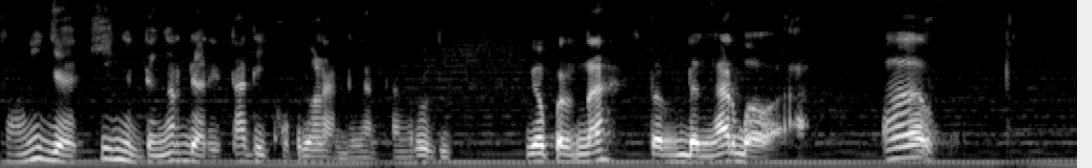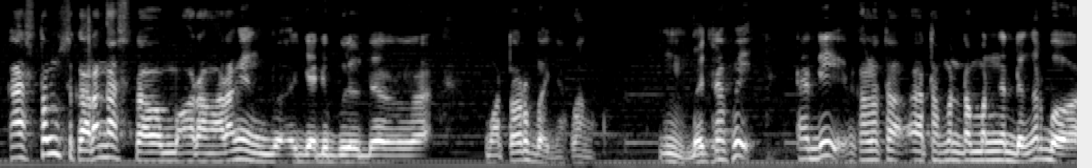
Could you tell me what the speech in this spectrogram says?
Soalnya Jaki ngedengar dari tadi obrolan dengan Kang Rudi nggak pernah terdengar bahwa uh, custom sekarang custom orang-orang yang jadi builder motor banyak banget. Hmm, banyak. tapi tadi kalau teman-teman ngedengar bahwa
